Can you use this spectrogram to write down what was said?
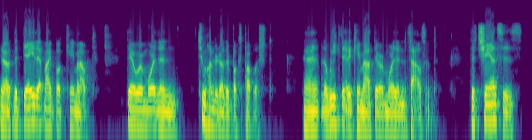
you know the day that my book came out, there were more than 200 other books published, and the week that it came out, there were more than a thousand the chances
